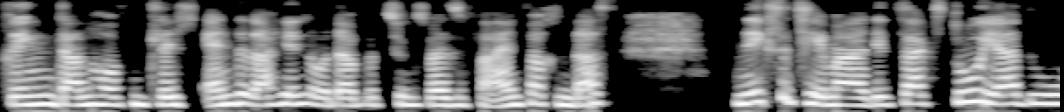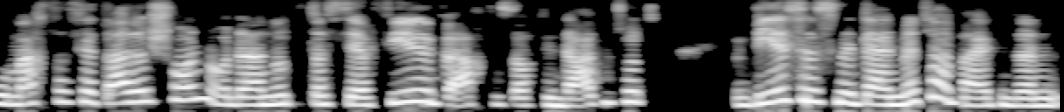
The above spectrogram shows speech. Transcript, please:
bringen dann hoffentlich Ende dahin oder beziehungsweise vereinfachen das. Nächste Thema. Jetzt sagst du, ja, du machst das jetzt alles schon oder nutzt das sehr viel, beachtest auch den Datenschutz. Wie ist es mit deinen Mitarbeitenden?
